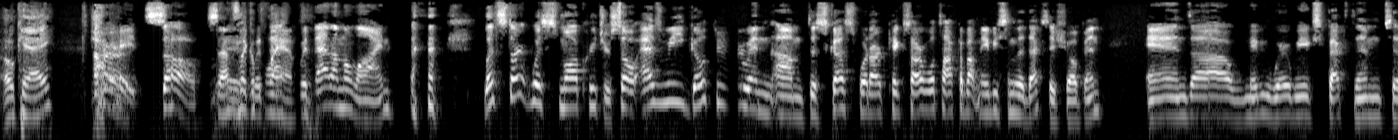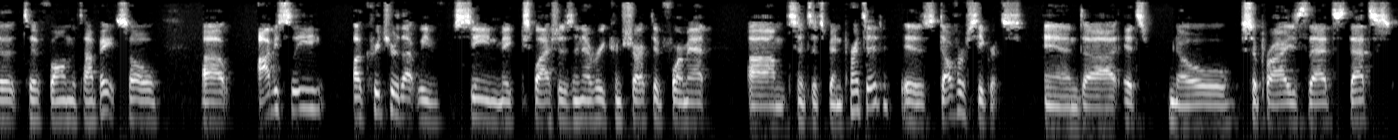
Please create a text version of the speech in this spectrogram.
okay. All right, so Sounds like a with plan. That, with that on the line, let's start with small creatures. So as we go through and um, discuss what our picks are, we'll talk about maybe some of the decks they show up in, and uh, maybe where we expect them to to fall in the top eight. So uh, obviously, a creature that we've seen make splashes in every constructed format um, since it's been printed is Delver of Secrets, and uh, it's no surprise that's that's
